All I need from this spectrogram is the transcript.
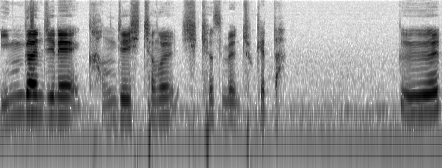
인간진의 강제 시청을 시켰으면 좋겠다. 끝.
